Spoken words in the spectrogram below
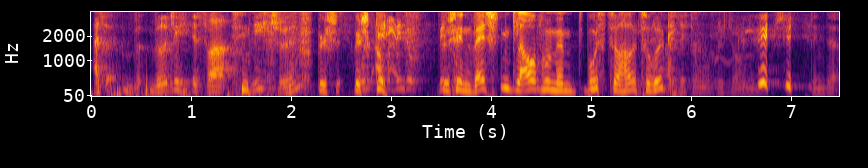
Also wirklich, es war nicht schön. Bist, bist, Und wenn du- wenn bist in den Westen gelaufen mit dem Bus zu, zurück? Ja, Richtung, Richtung, Ding der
